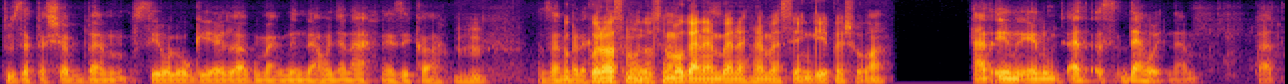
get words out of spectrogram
tüzetesebben pszichológiailag, meg mindenhogyan átnézik a, uh-huh az emberek. Akkor azt mondod, hogy magánembernek nem lesz ilyen gépe soha. Hát én, én úgy, hát, dehogy nem. Tehát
